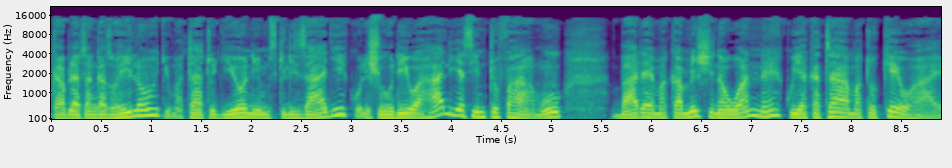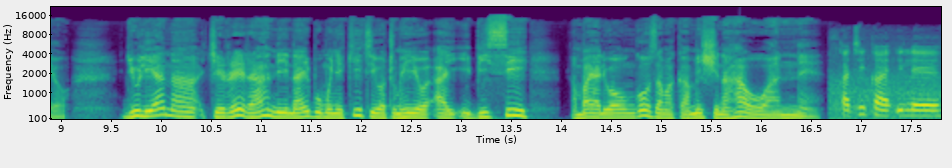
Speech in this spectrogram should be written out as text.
Kabla ya tangazo hilo Jumatatu jioni, msikilizaji, kulishuhudiwa hali ya sintofahamu baada ya makamishina wanne kuyakataa matokeo hayo. Juliana Cherera ni naibu mwenyekiti wa tume hiyo IEBC ambaye aliwaongoza makamishina hao wanne. Katika ile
